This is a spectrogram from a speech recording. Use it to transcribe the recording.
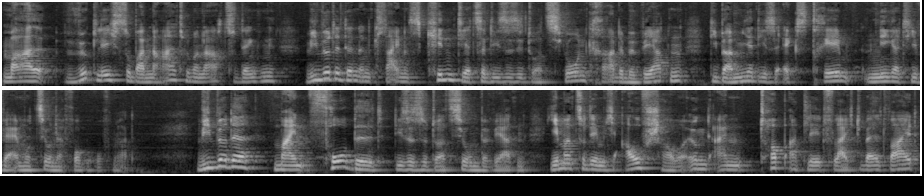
mal wirklich so banal drüber nachzudenken, wie würde denn ein kleines Kind jetzt diese Situation gerade bewerten, die bei mir diese extrem negative Emotion hervorgerufen hat? Wie würde mein Vorbild diese Situation bewerten? Jemand, zu dem ich aufschaue, irgendein Top-Athlet vielleicht weltweit,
